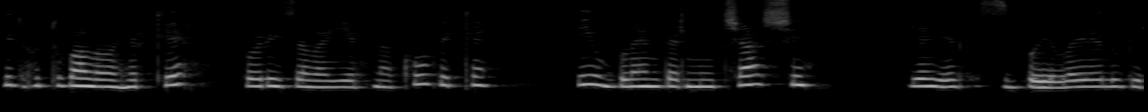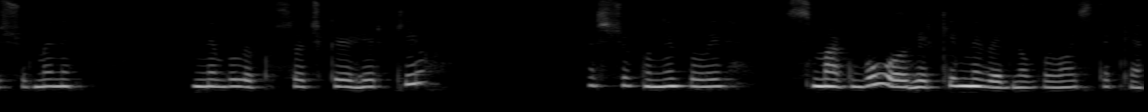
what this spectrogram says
Підготувала огірки, порізала їх на кубики і в блендерній чаші я їх збила. Я люблю, щоб в мене не були кусочки огірків, а щоб вони були Смак був, а огірків не видно було ось таке.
